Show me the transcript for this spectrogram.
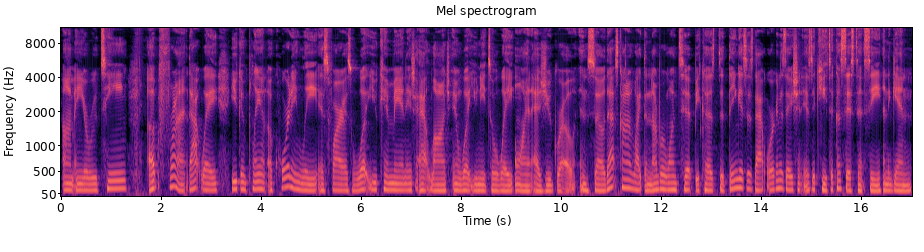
um, and your routine up front. That way, you can plan accordingly as far as what you can manage at launch and what you need to wait on as you grow. And so that's kind of like the number one tip because the thing is, is that organization is the key to consistency. And again,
